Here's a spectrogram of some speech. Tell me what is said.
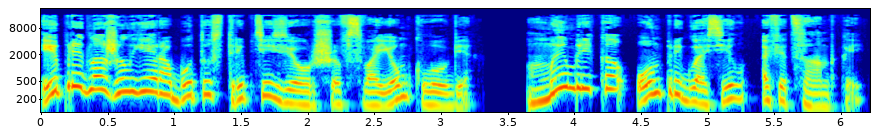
и предложил ей работу стриптизерши в своем клубе. Мымрика он пригласил официанткой.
